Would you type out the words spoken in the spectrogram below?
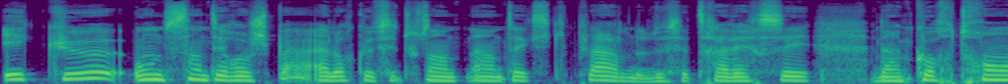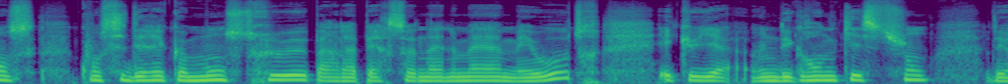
et que on ne s'interroge pas, alors que c'est tout un, un, texte qui parle de cette traversée d'un corps trans considéré comme monstrueux par la personne elle-même et autres, et qu'il y a une des grandes questions des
